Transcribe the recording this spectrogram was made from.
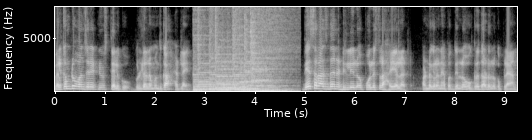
Welcome to one zero eight news Telugu బులెటిన్ల ముందుగా హెడ్లైన్ దేశ రాజధాని ఢిల్లీలో పోలీసుల హై అలర్ట్ పండుగల నేపథ్యంలో ఉగ్రదాడులకు ప్లాన్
